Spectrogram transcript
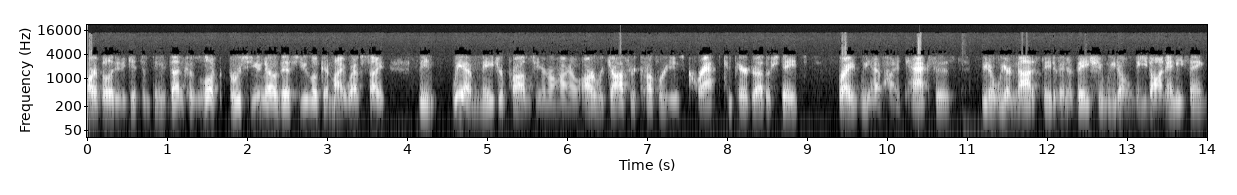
our ability to get some things done? Because look, Bruce, you know this. You look at my website. I mean, we have major problems here in Ohio. Our jobs recovery is crap compared to other states, right? We have high taxes. You know, we are not a state of innovation. We don't lead on anything.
